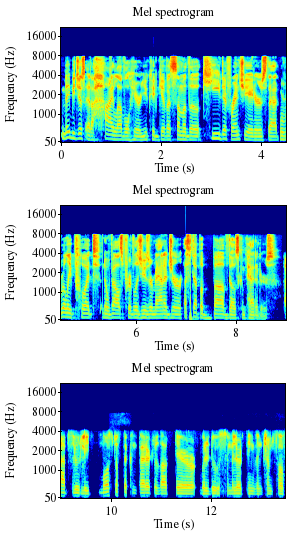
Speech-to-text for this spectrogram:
Maybe just at a high level here, you could give us some of the key differentiators that will really put Novell's Privileged User Manager a step above those competitors. Absolutely. Most of the competitors out there will do similar things in terms of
